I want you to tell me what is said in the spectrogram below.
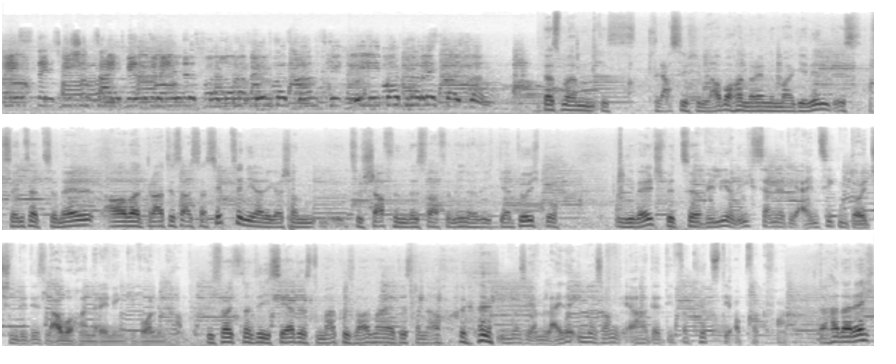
beste Zwischenzeit wird gemeldet von Nummer 25, Willi Bogner, Westdeutschland. Dass man das klassische Lauberhahnrennen mal gewinnt, ist sensationell. Aber gerade das als 17-Jähriger schon zu schaffen, das war für mich natürlich der Durchbruch in die Weltspitze. Willi und ich sind ja die einzigen Deutschen, die das Lauberhornrennen gewonnen haben. Ich freue es natürlich sehr, dass der Markus Wagmeier das dann auch. ich muss ihm leider immer sagen, er hat ja die verkürzte Opfer gefahren. Da hat er recht,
